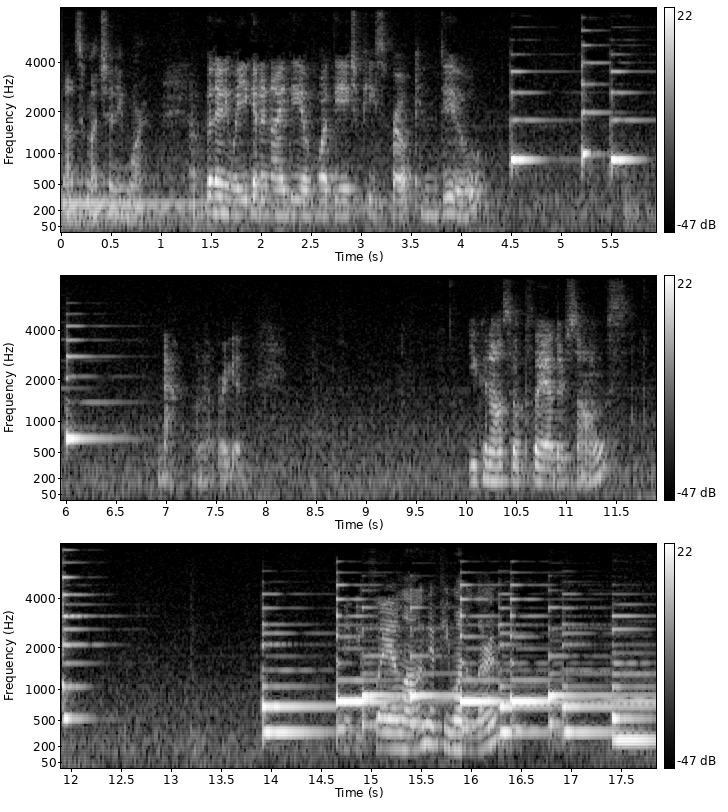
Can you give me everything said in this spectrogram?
Not so much anymore. But anyway, you get an idea of what the HP Sprout can do. Nah, I'm not very good. You can also play other songs. Maybe play along if you want to learn.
